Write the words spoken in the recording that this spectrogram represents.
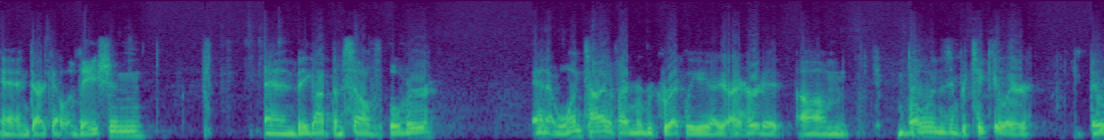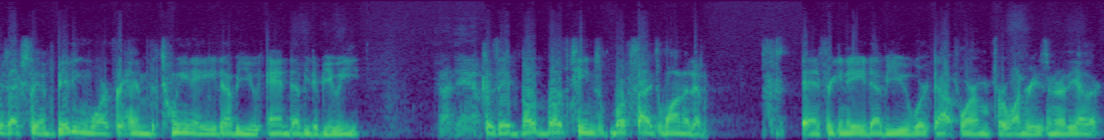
and Dark Elevation, and they got themselves over. And at one time, if I remember correctly, I, I heard it. Um, Bowens in particular, there was actually a bidding war for him between AEW and WWE God damn. because they both both teams both sides wanted him, and freaking AEW worked out for him for one reason or the other.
